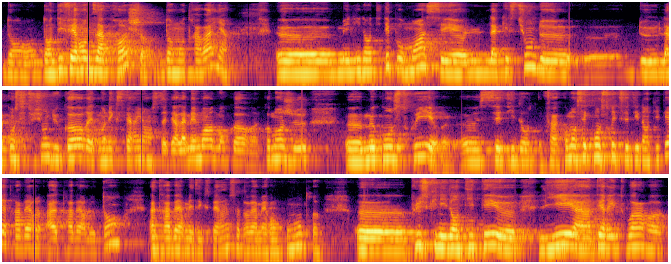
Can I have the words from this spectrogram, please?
dans dans différentes approches dans mon travail. mais l'identité pour moi, c'est la question de de la constitution du corps et de mon expérience, c'est-à-dire la mémoire de mon corps. Comment je euh, me construis euh, cette identité, enfin comment s'est construite cette identité à travers à travers le temps, à travers mes expériences, à travers mes rencontres, euh, plus qu'une identité euh, liée à un territoire.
